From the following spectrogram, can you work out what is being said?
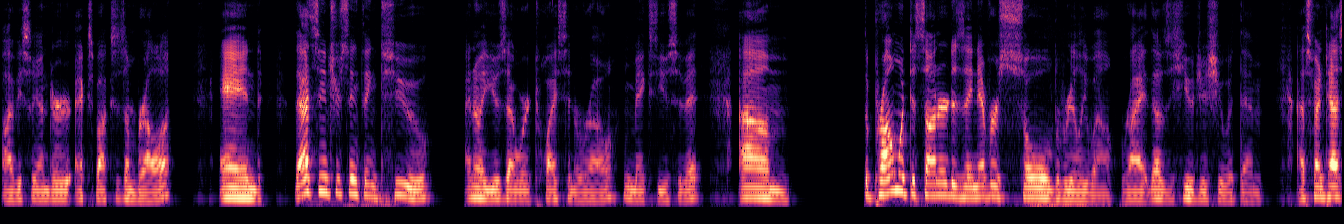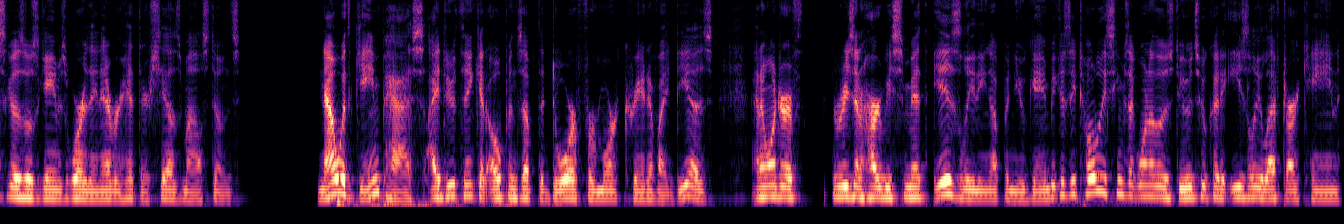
obviously under Xbox's umbrella. And that's the interesting thing too. I know I use that word twice in a row, makes use of it. Um the problem with Dishonored is they never sold really well, right? That was a huge issue with them. As fantastic as those games were, they never hit their sales milestones. Now with Game Pass, I do think it opens up the door for more creative ideas. And I wonder if the reason Harvey Smith is leading up a new game because he totally seems like one of those dudes who could have easily left Arcane,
